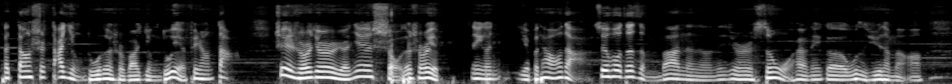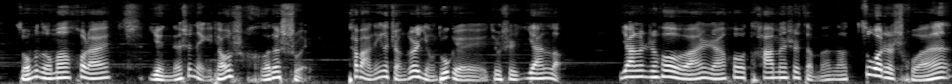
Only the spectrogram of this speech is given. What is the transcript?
他当时打郢都的时候吧，郢都也非常大，这时候就是人家守的时候也那个也不太好打。最后他怎么办的呢？那就是孙武还有那个伍子胥他们啊，琢磨琢磨，后来引的是哪条河的水？他把那个整个郢都给就是淹了。淹了之后完，然后他们是怎么呢？坐着船，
